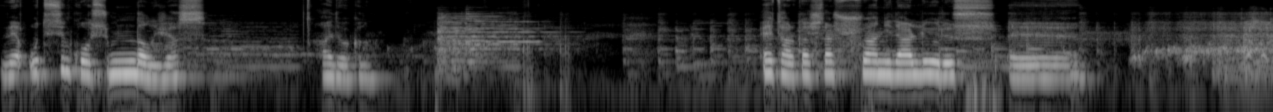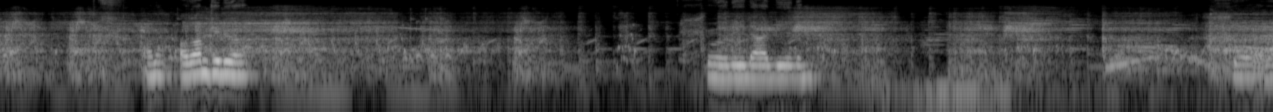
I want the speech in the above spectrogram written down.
Ve Otis'in kostümünü de alacağız. Hadi bakalım. Evet arkadaşlar şu an ilerliyoruz. Ee, ama adam geliyor. Şöyle ilerleyelim. Şöyle.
